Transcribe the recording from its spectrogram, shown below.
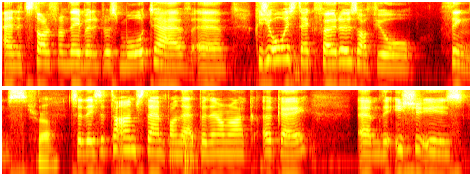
And it started from there. But it was more to have, because you always take photos of your things. Sure. So there's a timestamp on that. But then I'm like, okay, um, the issue is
